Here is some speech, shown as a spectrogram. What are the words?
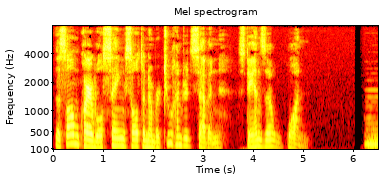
the Psalm Choir will sing Psalter number 207, stanza 1. Thank you.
